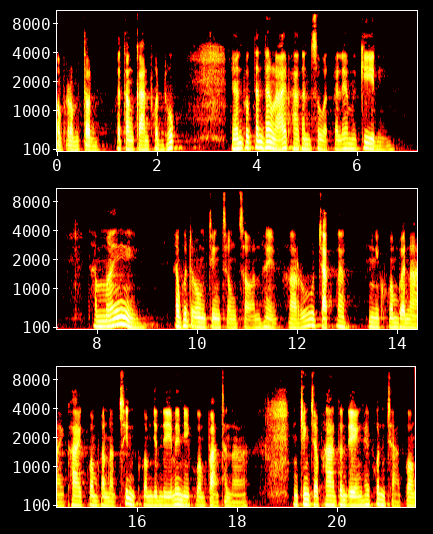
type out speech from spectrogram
อบรมตนก็ต้องการพ้นทุกข์ฉะนั้นพวกท่านทั้งหลายพากันสวดไปแล้วเมื่อกี้นี่ทำไม ระพุทธองค์จึงทรงสอนให้รู้จักว่ามีความเบื่อหน่ายคลายความกำหนัดสิ้นความยินดีไม่มีความปรารถนา จึงจะพาตนเองให้พ้นจากกอง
